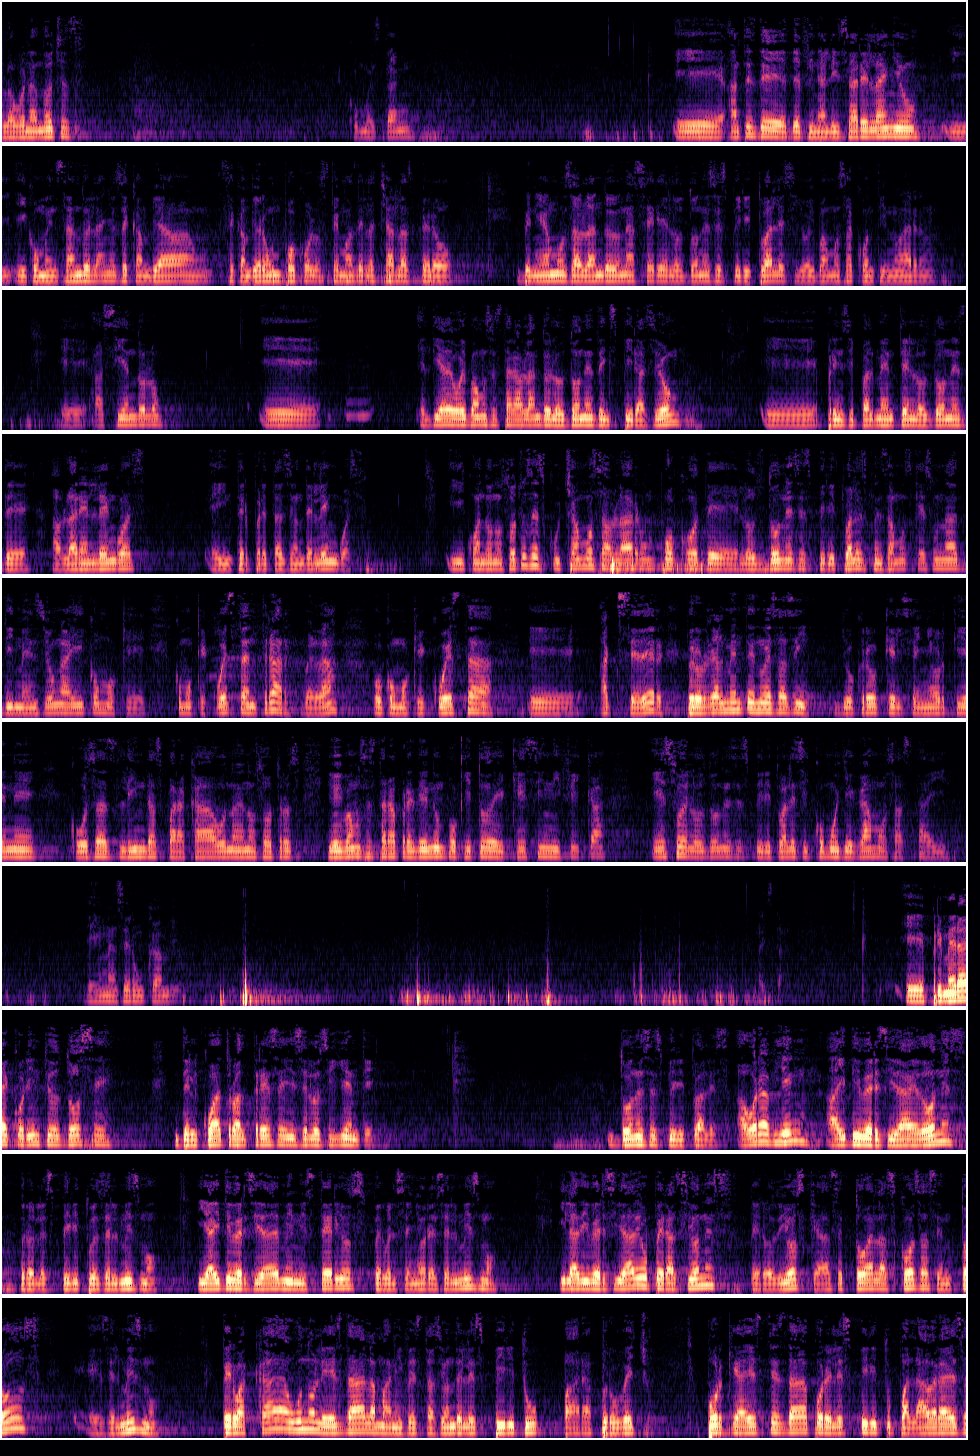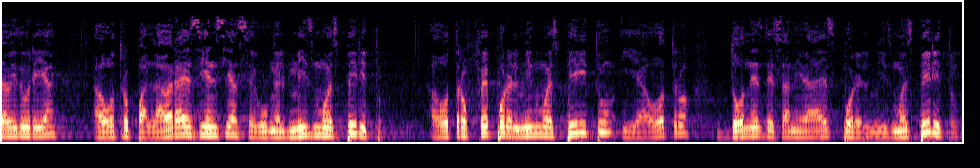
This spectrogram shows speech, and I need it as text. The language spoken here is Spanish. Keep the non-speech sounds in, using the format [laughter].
Hola, buenas noches. ¿Cómo están? Eh, antes de, finalizar el año y, comenzando el año se, cambiaban, se cambiaron un poco los temas de las charlas, pero veníamos hablando de una serie de los dones espirituales y hoy vamos a continuar eh, haciéndolo. Eh, el día de hoy vamos a estar hablando de los dones de inspiración, principalmente en los dones de hablar en lenguas e interpretación de lenguas. Y cuando nosotros escuchamos hablar un poco de los dones espirituales, pensamos que es una dimensión ahí como que, como que cuesta entrar, ¿verdad? O como que cuesta eh, acceder, pero realmente no es así. Yo creo que el Señor tiene cosas lindas para cada uno de nosotros y hoy vamos a estar aprendiendo un poquito de qué significa eso de los dones espirituales y cómo llegamos hasta ahí. Déjenme hacer un cambio. Eh, primera de Corintios 12, del 4 al 13, dice lo siguiente. Dones espirituales. Ahora bien, hay diversidad de dones, pero el Espíritu es el mismo. Y hay diversidad de ministerios, pero el Señor es el mismo. Y la diversidad de operaciones, pero Dios que hace todas las cosas en todos, es el mismo. Pero a cada uno le es dada la manifestación del Espíritu para provecho porque a este es dada por el Espíritu palabra de sabiduría, a otro palabra de ciencia según el mismo Espíritu, a otro fe por el mismo Espíritu y a otro dones de sanidades por el mismo Espíritu.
